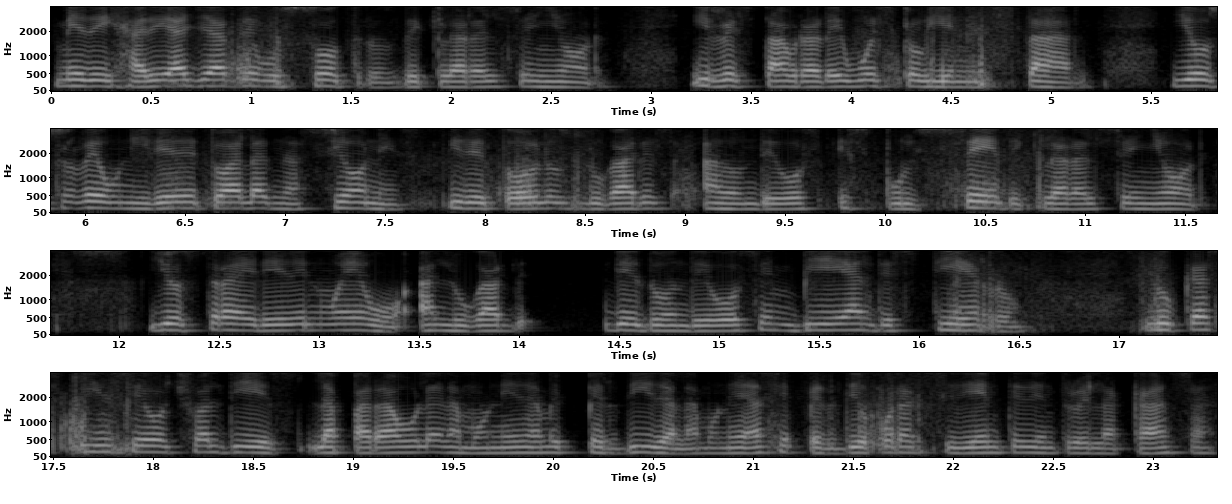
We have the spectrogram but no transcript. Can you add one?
me dejaré hallar de vosotros, declara el Señor y restauraré vuestro bienestar, y os reuniré de todas las naciones y de todos los lugares a donde os expulsé, declara el Señor, y os traeré de nuevo al lugar de donde os envié al destierro. Lucas 15, 8 al 10, la parábola de la moneda perdida. La moneda se perdió por accidente dentro de la casa.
